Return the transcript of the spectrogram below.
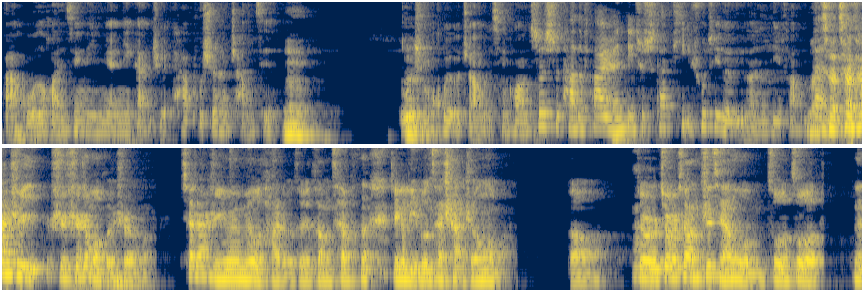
法国的环境里面，你感觉它不是很常见。嗯，为什么会有这样的情况？这是他的发源地，这是他提出这个理论的地方。那恰恰恰是是是这么回事儿吗？恰恰是因为没有他者，所以他们才把这个理论才产生了嘛。啊、就是就是像之前我们做做那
